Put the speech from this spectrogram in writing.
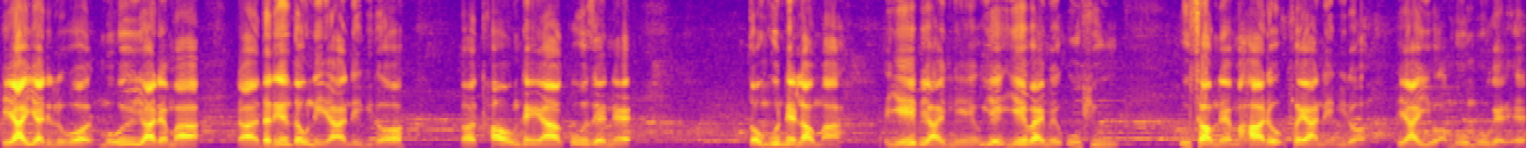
ဘုရားကြီးကဒီလိုပေါ့မိုးရွာထဲမှာဒါသတင်းသုံးနေရနေပြီးတော့ 1290နဲ့3ခုနှစ်လောက်မှာအရေးပြိုင်မင်းဥရေးအရေးပိုင်မင်းဥဖြူဥဆောင်တဲ့မဟာတို့အဖွဲ့ရနေပြီးတော့ဘုရားကြီးကိုအမိုးမိုးခဲ့တယ်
